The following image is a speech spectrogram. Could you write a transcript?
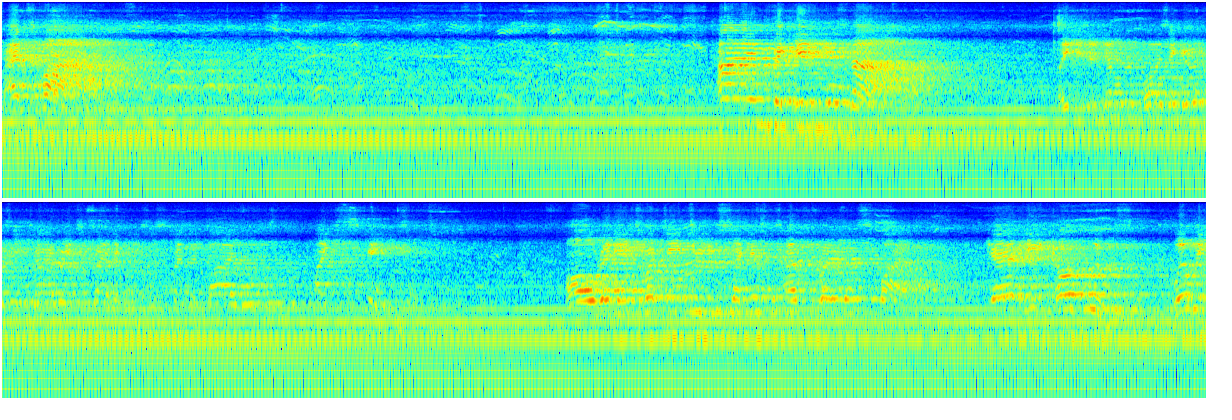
That's five. Time begins now. Ladies and gentlemen, boys and girls, he gyrates frantically, suspended by those ice skates. Already 22 seconds have transpired. Can he come loose? Will he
